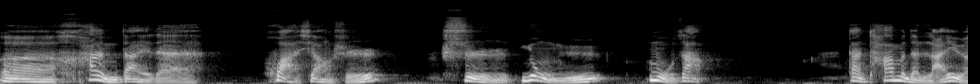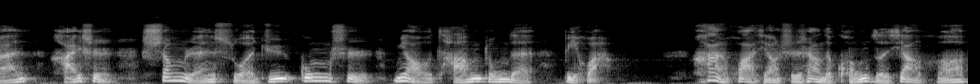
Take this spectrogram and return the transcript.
呃，汉代的画像石。是用于墓葬，但它们的来源还是生人所居宫室庙堂中的壁画。汉画像石上的孔子像和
